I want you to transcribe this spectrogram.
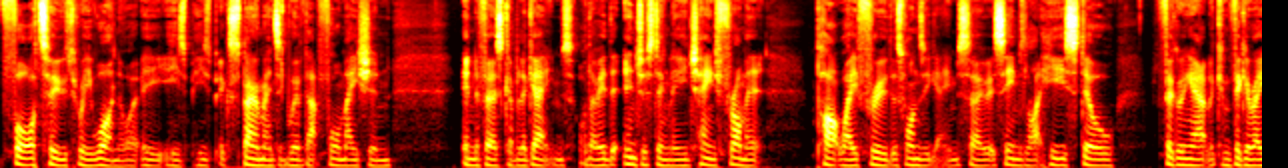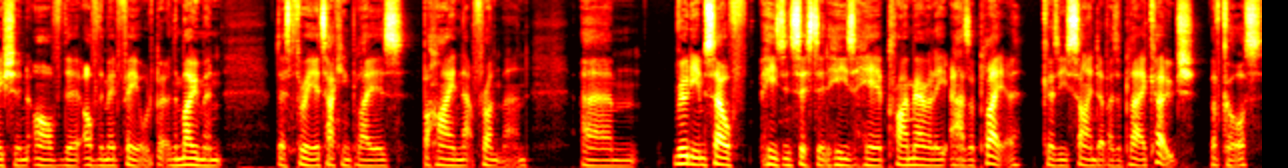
4 2 3 1, or he, he's, he's experimented with that formation in the first couple of games. Although, he, interestingly, he changed from it partway through the Swansea game. So it seems like he's still figuring out the configuration of the of the midfield. But at the moment, there's three attacking players behind that front man. Um, Rooney himself, he's insisted he's here primarily as a player because he signed up as a player coach, of course.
